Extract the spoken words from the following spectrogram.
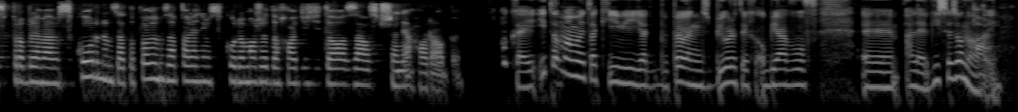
z problemem skórnym, zatopowym zapaleniem skóry może dochodzić do zaostrzenia choroby. Okej, okay. i to mamy taki jakby pełen zbiór tych objawów y, alergii sezonowej. Tak.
